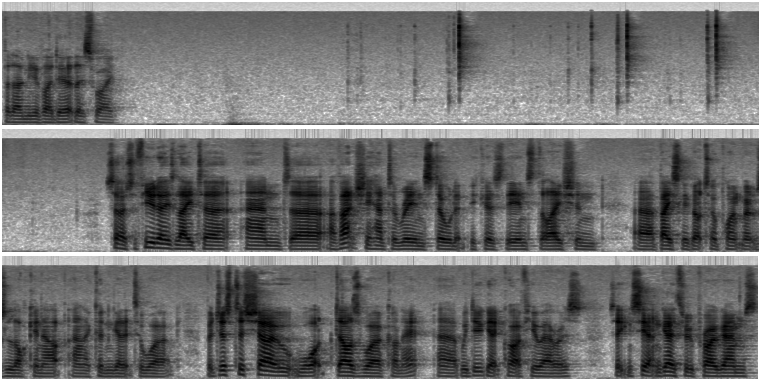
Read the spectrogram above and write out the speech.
But only if I do it this way. So it's a few days later, and uh, I've actually had to reinstall it because the installation uh, basically got to a point where it was locking up and I couldn't get it to work. But just to show what does work on it, uh, we do get quite a few errors. So you can see I can go through programs.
